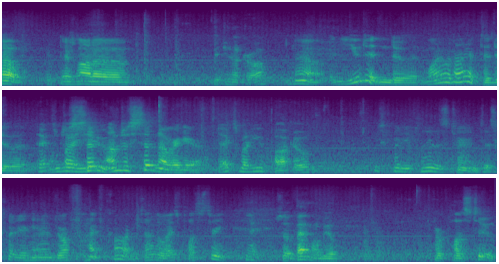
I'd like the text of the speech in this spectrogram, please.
Oh, there's not a. Did you not draw? No, you didn't do it. Why would I have to do it? Deck's I'm by just, sitting, you. I'm just sitting over here. Deck's by you, Paco. Which card do you play this turn? Discard your hand and draw five cards. Otherwise, plus three. Yeah. So Batmobile. Or plus two.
